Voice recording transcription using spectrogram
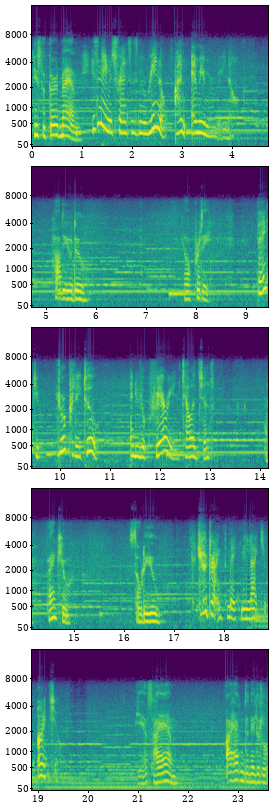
He's the third man. His name is Francis Marino. I'm Emmy Marino. How do you do? You're pretty. Thank you. You're pretty too. And you look very intelligent. Thank you. So do you. You're trying to make me like you, aren't you? Yes, I am. I haven't any little.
